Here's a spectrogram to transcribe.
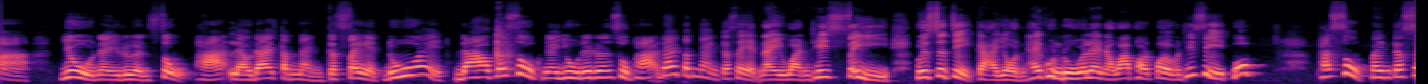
มา อยู่ในเรือนสุภะแล้วได้ตำแหน่งเกษตรด้วย ดาวพระศุกร์เนี่ยอยู่ในเรือนสุภะได้ตำแหน่งเกษตรในวันที่ 4 พฤศจิกายน ให้คุณรู้ไว้เลยนะว่า พอเปิดวันที่ 4 ปุ๊บ ระศุกร์เป็นเกษ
